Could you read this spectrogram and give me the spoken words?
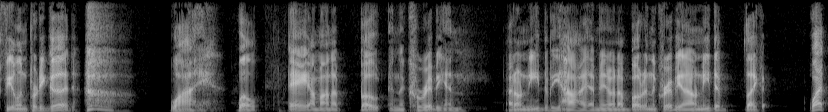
feeling pretty good. Why? Well, A, I'm on a boat in the Caribbean. I don't need to be high. I mean, on a boat in the Caribbean, I don't need to, like, what?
